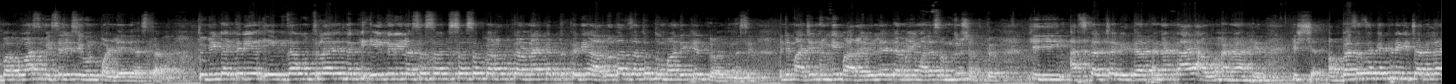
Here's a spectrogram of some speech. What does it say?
बकवास मेसेजेस येऊन पडलेले असतात. तुम्ही काहीतरी एकदा उचलायला की एक रील असं असं करणार करत करण्याकरता कधी अर्धा तास जातो तुम्हाला देखील कळत नसेल. म्हणजे माझी मुलगी बारावीला आहे त्यामुळे मला समजू शकतं की आजकालच्या विद्यार्थ्यांना काय आव्हानं आहेत. की अभ्यासाचा अभ्यासाचं काहीतरी विचारायला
